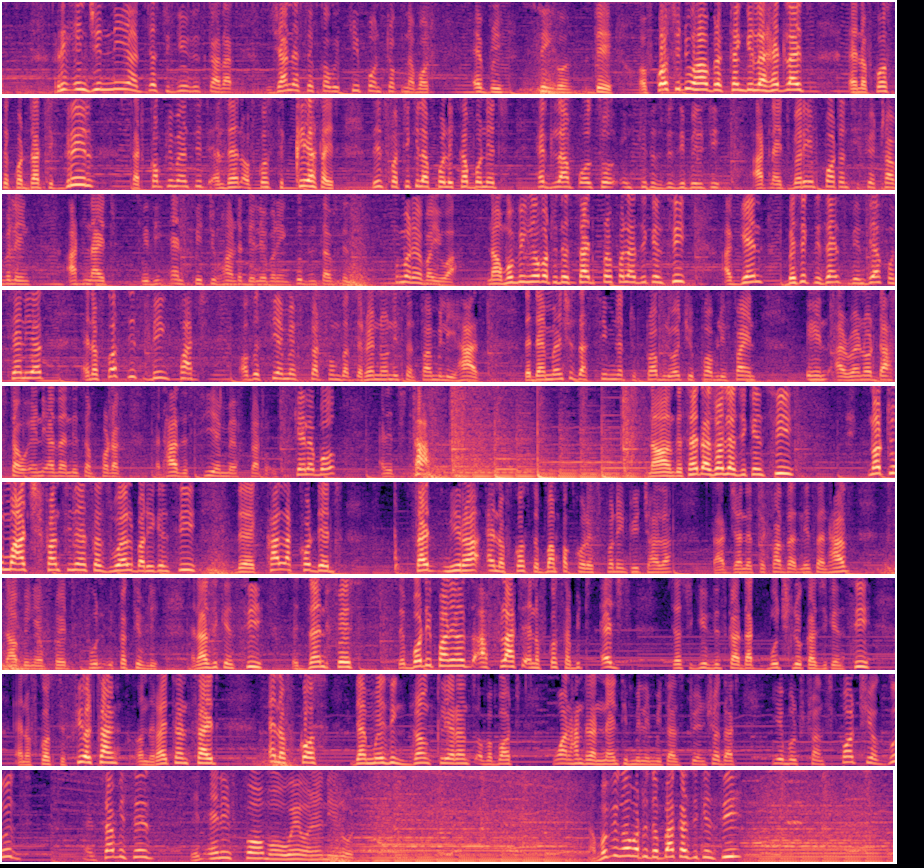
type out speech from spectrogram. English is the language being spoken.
re-engineered just to give this car that je ne sais quoi we keep on talking about every single day. Of course you do have rectangular headlights and of course the quadratic grille that complements it and then of course the clear sight. This particular polycarbonate headlamp also increases visibility at night. Very important if you're traveling at night with the NP200 delivering goods and services from wherever you are. Now moving over to the side profile as you can see, again basic design's been there for 10 years and of course this being part of the CMF platform that the Renault Nissan family has. The dimensions are similar to probably what you probably find in a Renault Duster or any other Nissan product that has a CMF platform. It's scalable and it's tough. Now on the side as well as you can see, not too much fanciness as well, but you can see the color-coded side mirror and of course the bumper corresponding to each other. That je ne sais quoi that Nissan has is now being employed full effectively. And as you can see, the design face, the body panels are flat and of course a bit edged just to give this car that butch look as you can see. And of course the fuel tank on the right hand side. And of course the amazing ground clearance of about 190 millimeters to ensure that you're able to transport your goods and services in any form or way on any road. Now moving over to the back as you can see,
